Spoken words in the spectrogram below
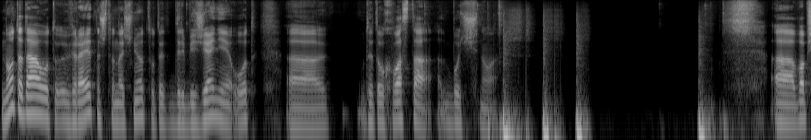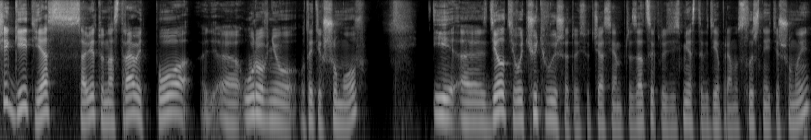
но тогда вот вероятно, что начнет вот это дребезжание от э, вот этого хвоста бочечного. А, вообще гейт я советую настраивать по э, уровню вот этих шумов и э, сделать его чуть выше. То есть вот сейчас я например, зациклю здесь место, где прямо слышны эти шумы.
